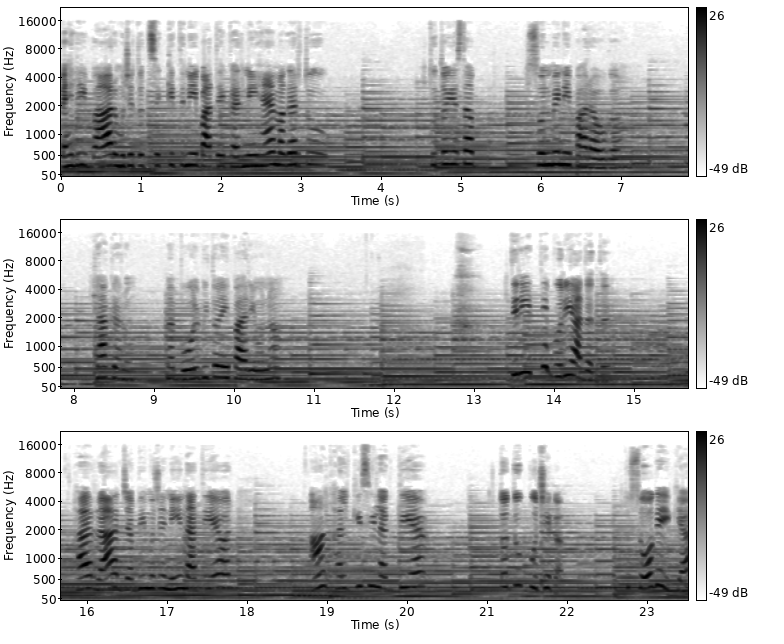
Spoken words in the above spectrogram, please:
पहली बार मुझे तुझसे कितनी बातें करनी है, मगर तू तू तो ये सब सुन भी नहीं पा रहा होगा। क्या करूँ? मैं बोल भी तो नहीं पा रही हूँ ना। तेरी इतनी बुरी आदत है। हर रात जब भी मुझे नींद आती है और आँख हल्की सी लगती है तो तू पूछेगा, तू सो गई क्या?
